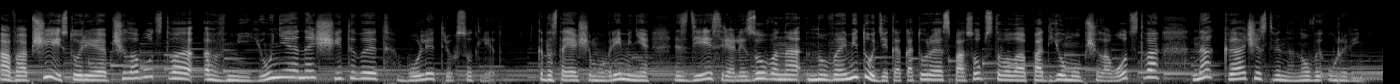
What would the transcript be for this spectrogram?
А вообще история пчеловодства в Миюне насчитывает более 300 лет. К настоящему времени здесь реализована новая методика, которая способствовала подъему пчеловодства на качественно новый уровень.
